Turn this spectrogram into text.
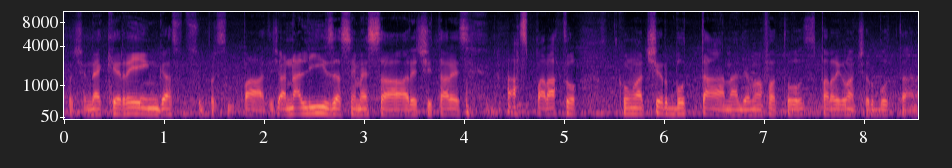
poi c'è Neck e Renga, super simpatici, Annalisa si è messa a recitare, ha sparato con una cerbottana, gli abbiamo fatto sparare con una cerbottana.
